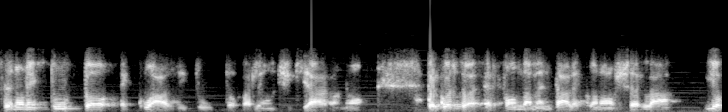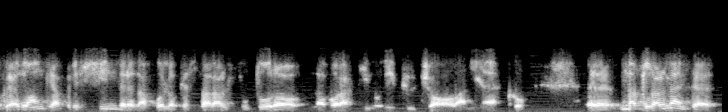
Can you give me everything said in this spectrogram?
se non è tutto, è quasi tutto, parliamoci chiaro, no? Per questo è, è fondamentale conoscerla, io credo anche a prescindere da quello che sarà il futuro lavorativo dei più giovani, ecco. Eh, naturalmente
